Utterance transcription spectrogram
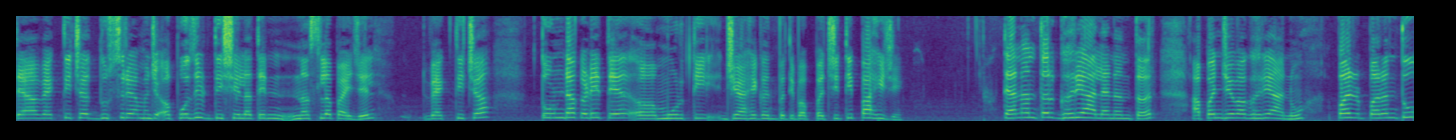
त्या व्यक्तीच्या दुसऱ्या म्हणजे अपोजिट दिशेला ते नसलं पाहिजे. व्यक्तीच्या तोंडाकडे ते मूर्ती जी आहे गणपती बाप्पाची ती पाहिजे. त्यानंतर घरी आल्यानंतर आपण जेव्हा घरी आणू पर परंतु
